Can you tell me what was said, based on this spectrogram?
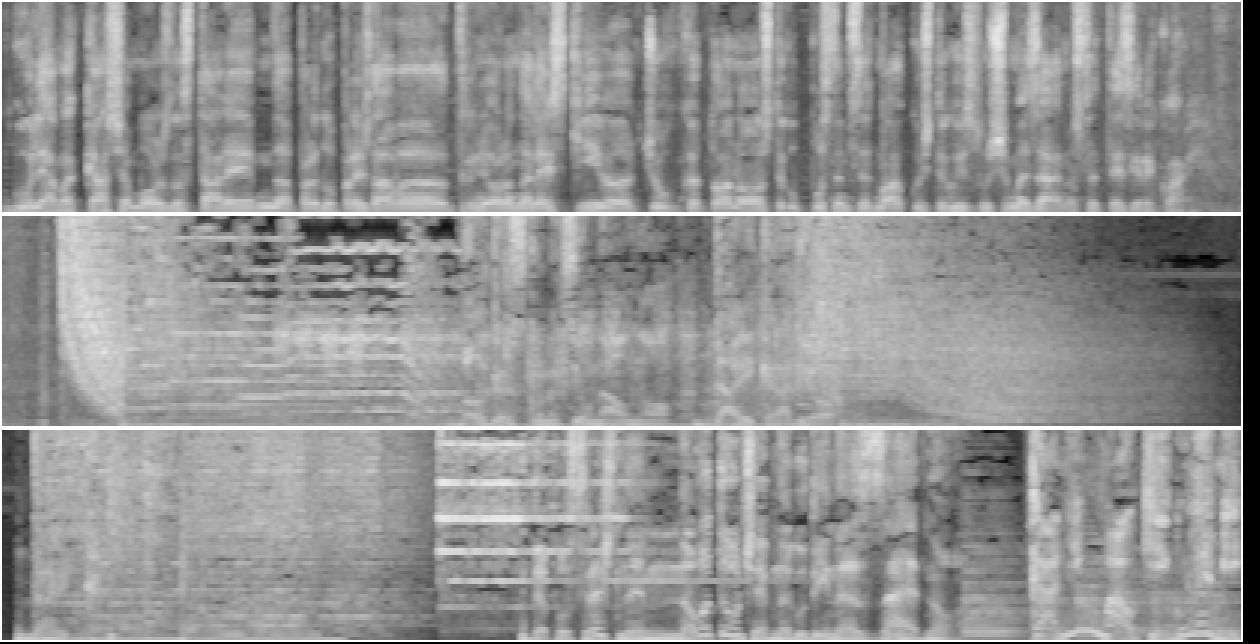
Голяма каша може да стане, предупреждава треньора на Левски. Чух като анонс, ще го пуснем след малко и ще го изслушаме заедно след тези реклами. Българско национално Дарик Радио. Дарик. Да посрещнем новата учебна година заедно. Каним малки и големи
